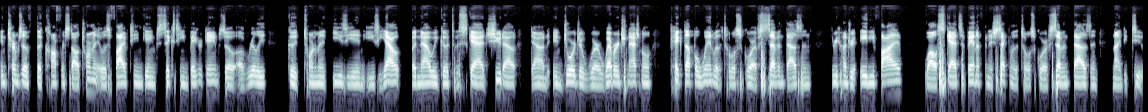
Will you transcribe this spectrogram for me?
in terms of the conference style tournament, it was five team games, 16 Baker games. So a really good tournament, easy in, easy out. But now we go to the SCAD shootout down in Georgia, where Webber International picked up a win with a total score of 7,385, while SCAD Savannah finished second with a total score of 7,092.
